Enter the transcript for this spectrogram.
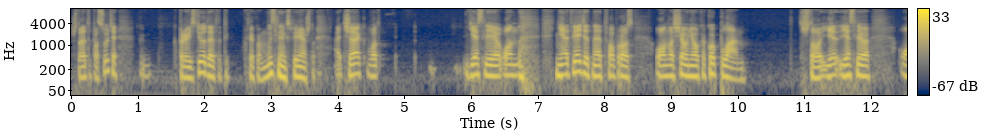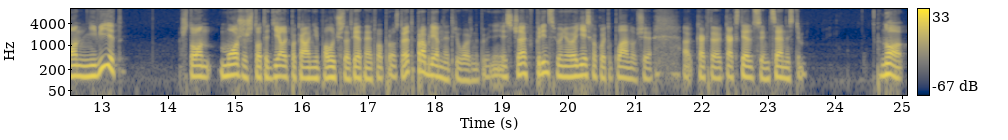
что это, по сути, провести вот этот такой мысленный эксперимент, что а человек вот если он не ответит на этот вопрос, он вообще у него какой план? Что если он не видит что он может что-то делать, пока он не получит ответ на этот вопрос, то это проблемное тревожное поведение. Если человек, в принципе, у него есть какой-то план вообще, а, как-то, как следует своим ценностям, но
